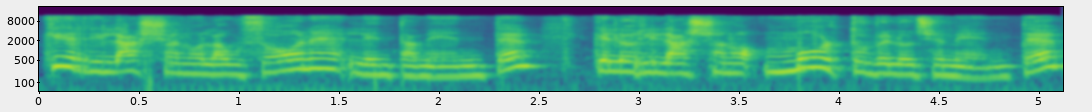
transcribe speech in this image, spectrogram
che rilasciano l'ausone lentamente, che lo rilasciano molto velocemente,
